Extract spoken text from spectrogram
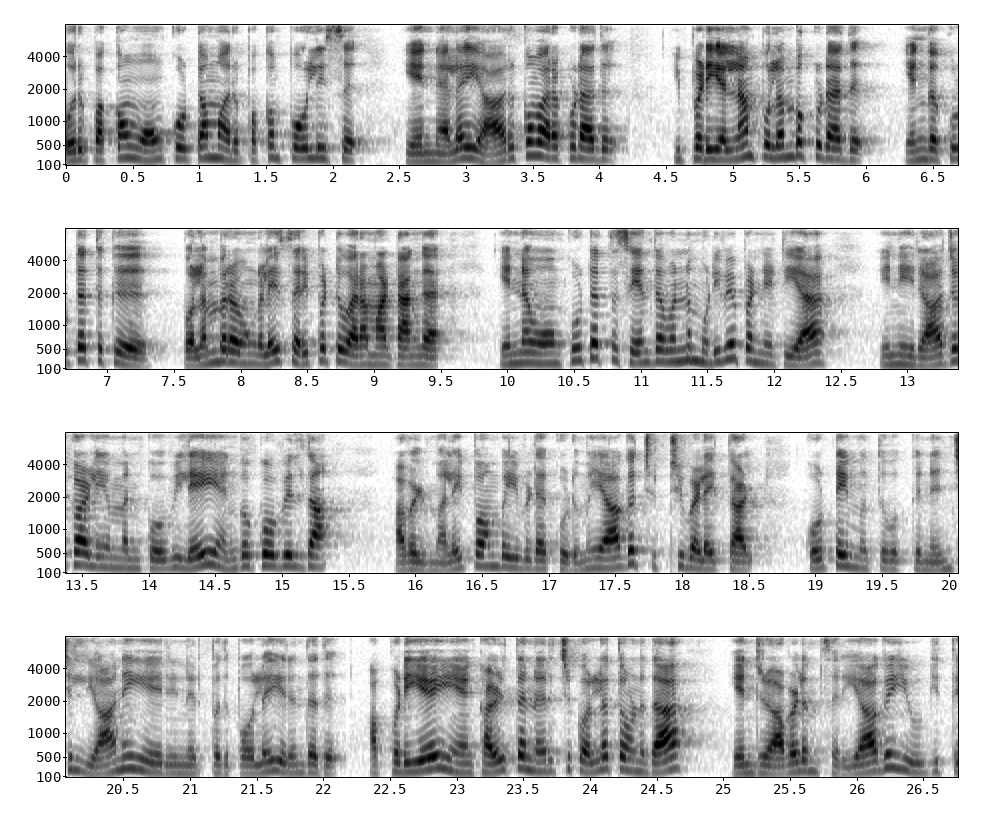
ஒரு பக்கம் உன் கூட்டம் ஒரு பக்கம் போலீஸு. என் நிலை யாருக்கும் வரக்கூடாது. இப்படியெல்லாம் புலம்பக்கூடாது எங்கள் கூட்டத்துக்கு புலம்புறவங்களே சரிப்பட்டு வரமாட்டாங்க. என்ன உன் கூட்டத்தை சேர்ந்தவன்னு முடிவே பண்ணிட்டியா? இனி ராஜகாளியம்மன் கோவிலே எங்கள் கோவில்தான்? அவள் மலைப்பாம்பை விட கொடுமையாக சுற்றி வளைத்தாள். கோட்டை முத்துவுக்கு நெஞ்சில் யானை ஏறி நிற்பது போல இருந்தது. அப்படியே என் கழுத்தை நெரிச்சு கொல்ல தோணுதா? என்று அவளும் சரியாக யூகித்து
